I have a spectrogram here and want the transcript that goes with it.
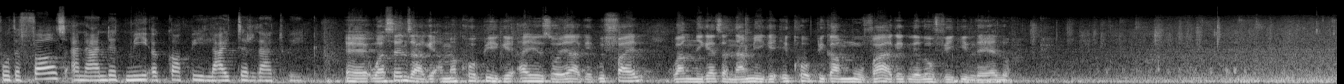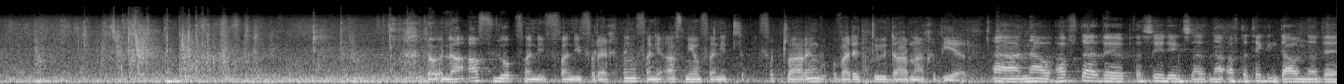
for the files and handed me a copy later that week. Eh wasenza ke amakhophi ke ayezoya ke kwi file wanginikeza nami ke ikhophi kamuva ke kulelo viki lelo. Nou, na afloop van die van die verrigting van die afneem van die kl- verklaring wat het toe daarna gebeur? Uh, now, after the proceedings, uh, now after taking down uh, the,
